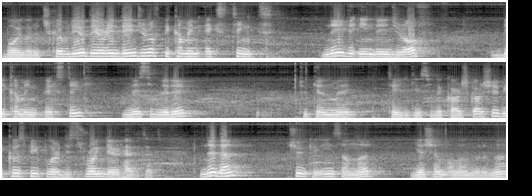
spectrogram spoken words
boyları çıkabiliyor. They are in danger of becoming extinct. Neydi in danger of? Becoming extinct. Nesilleri tükenmek tehlikesiyle karşı karşıya because people are destroying their habitat. Neden? Çünkü insanlar yaşam alanlarını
